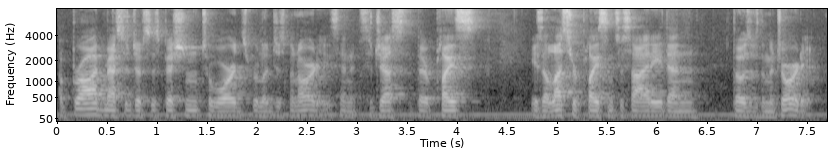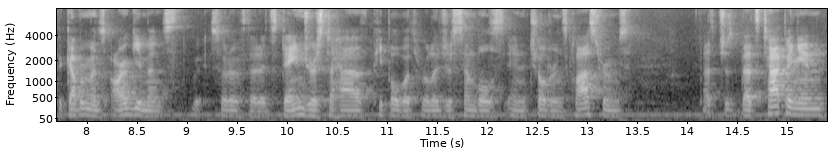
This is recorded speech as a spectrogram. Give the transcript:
a broad message of suspicion towards religious minorities, and it suggests that their place is a lesser place in society than those of the majority. The government's arguments, sort of that it's dangerous to have people with religious symbols in children's classrooms, that's just that's tapping in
